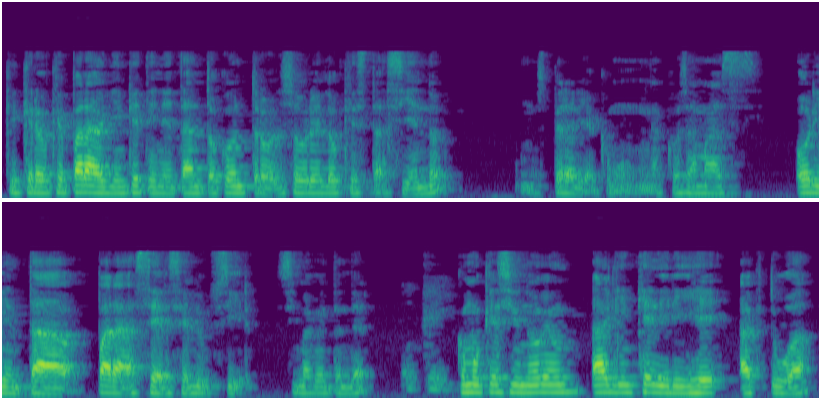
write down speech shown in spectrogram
Que creo que para alguien que tiene tanto control sobre lo que está haciendo, uno esperaría como una cosa más orientada para hacerse lucir, si me hago entender. Como que si uno ve a alguien que dirige, actúa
